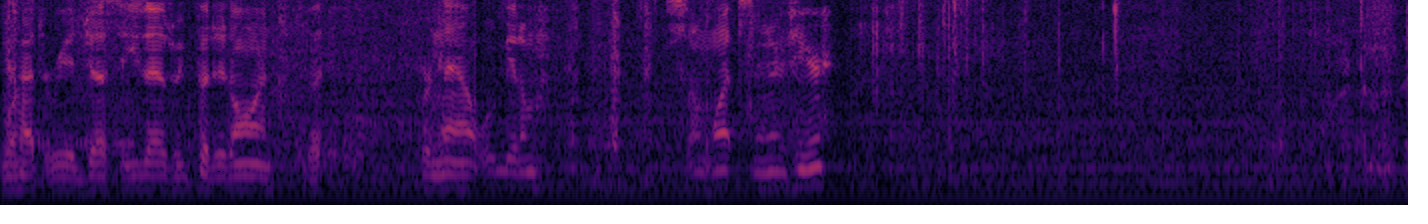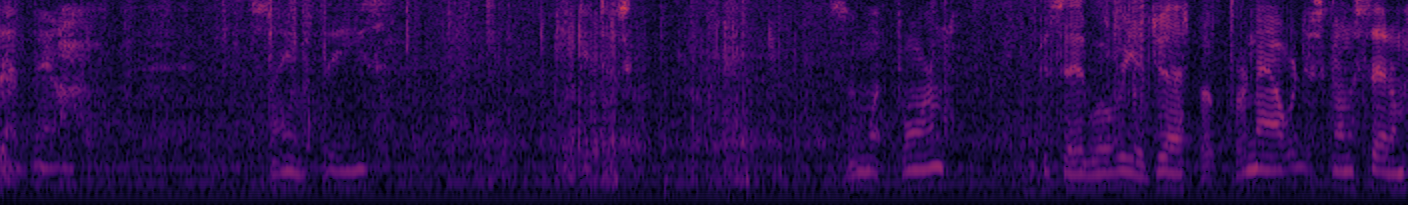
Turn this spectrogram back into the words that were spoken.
We'll have to readjust these as we put it on, but for now we'll get them somewhat centered here. have to move that down. Same with these. We'll get this somewhat formed. Like I said, we'll readjust, but for now we're just going to set them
